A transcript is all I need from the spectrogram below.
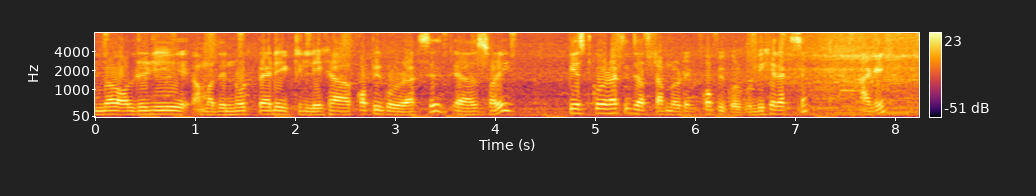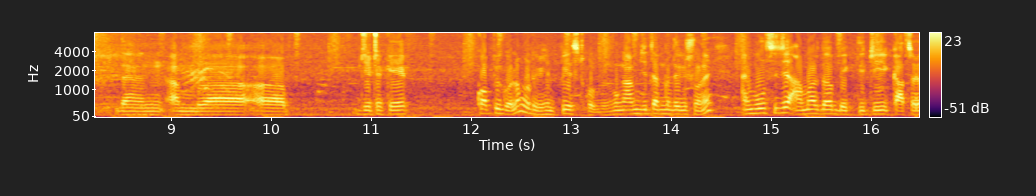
আমরা অলরেডি আমাদের নোটপ্যাডে একটি লেখা কপি করে রাখছি সরি পেস্ট করে রাখছি জাস্ট আমরা ওটাকে কপি করব, লিখে রাখছি আগে। দেন আমরা যেটাকে কপি করলাম, ওটাকে এখানে পেস্ট করব। এবং আমি যদি আপনাদেরকে শোনে আমি বলছি যে আমার দেওয়া ব্যক্তিটি কাঁচা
